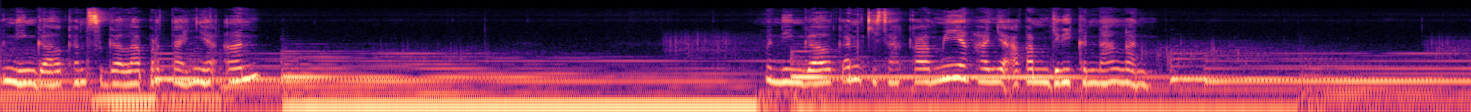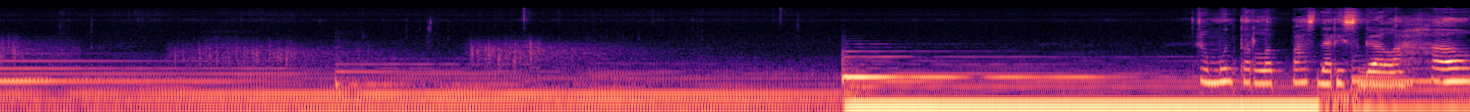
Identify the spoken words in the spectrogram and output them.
Meninggalkan segala pertanyaan, meninggalkan kisah kami yang hanya akan menjadi kenangan. Namun terlepas dari segala hal,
